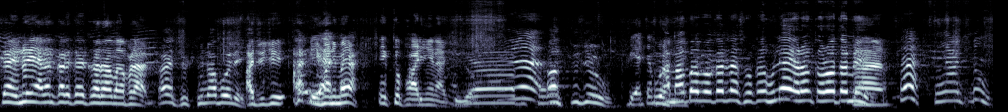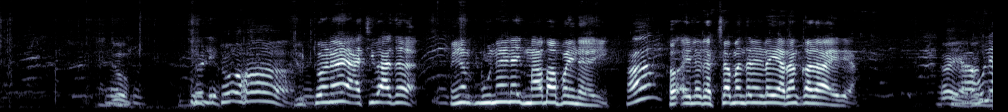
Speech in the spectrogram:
કઈ હેરાન કરે કરે કરે બાપડા. જુઠ્ઠું ના બોલે. આ જોજી એમાંની માયા એક તો ફાડીને નાખી દો. આ તું જેવું? બે મા બાપ વગરના છોકરા હું લે હેરાન કરો તમે? તાણ. હા? નાટું જો. જુઠ્ઠું નહીં આછી વાત હે એને બુનાઈ નહીં મા બાપ નહીં. હા? એટલે રક્ષાબંધન એટલે હેરાન કરાય રહ્યા. એ હું લે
